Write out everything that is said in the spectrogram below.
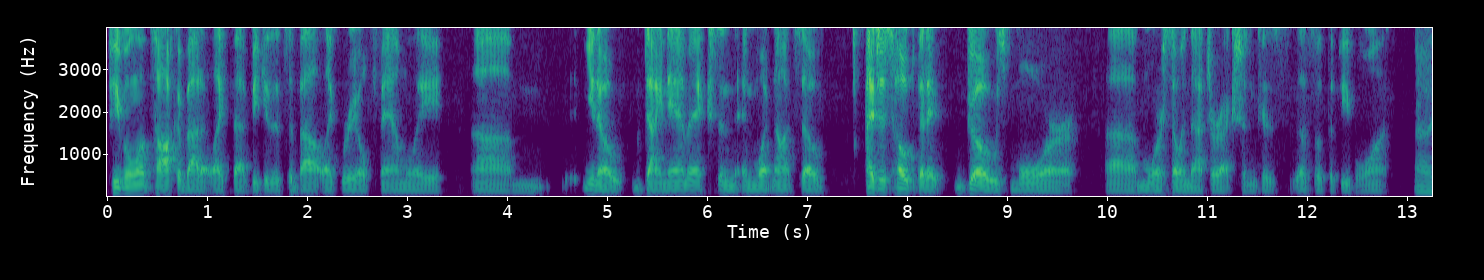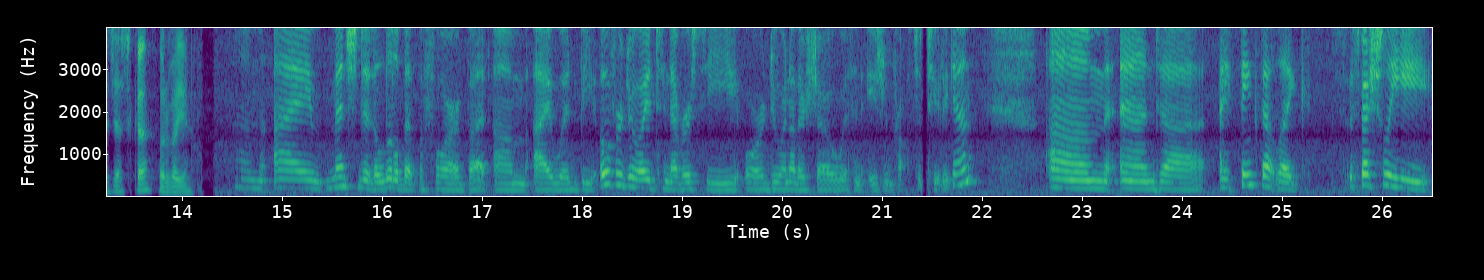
people don't talk about it like that because it's about like real family um, you know, dynamics and, and whatnot. So I just hope that it goes more, uh, more so in that direction because that's what the people want. Uh, Jessica, what about you? Um, I mentioned it a little bit before, but um, I would be overjoyed to never see or do another show with an Asian prostitute again. Um, and uh, I think that, like, especially,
